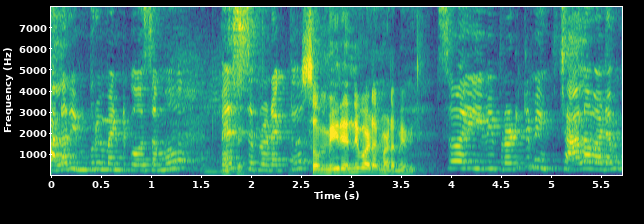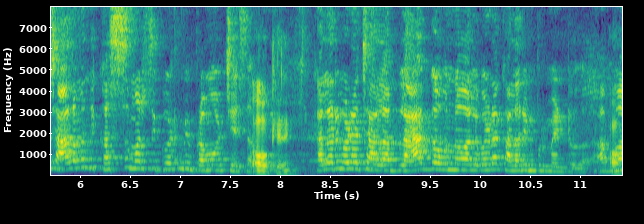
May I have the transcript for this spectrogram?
కలర్ ఇంప్రూవ్మెంట్ కోసము బెస్ట్ ప్రొడక్ట్. సో మీరు ఎన్ని వాడారు మేడం ఇవి? సో ఇవి ప్రొడక్ట్ మేము చాలా వాడాము. చాలా మంది కస్టమర్స్కి కూడా మేము ప్రమోట్ చేసాం ఓకే. కలర్ కూడా చాలా బ్లాక్గా ఉన్న వాళ్ళు కూడా కలర్ ఇంప్రూవ్మెంట్. అబ్బా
